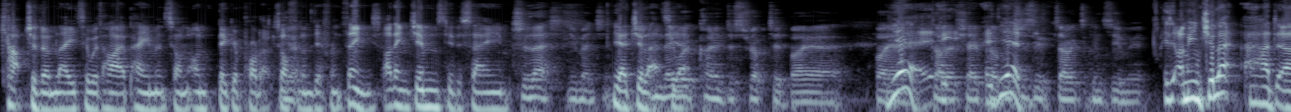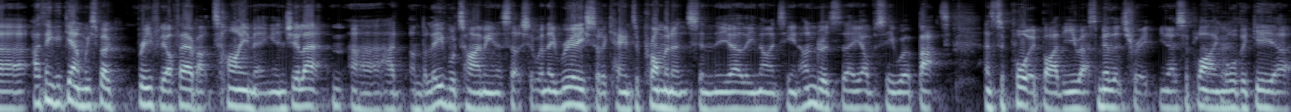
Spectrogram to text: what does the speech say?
capture them later with higher payments on on bigger products, offer Yeah. them different things. I think gyms do the same. Gillette, you mentioned. Yeah, Gillette, And they yeah. were kind of disrupted by a by Yeah, a it- Dollar Shave it- Club, yeah. which is direct to consumer. I mean, Gillette had. Uh, I think again we spoke briefly off air about timing, and Gillette uh, had unbelievable timing as such that when they really sort of came to prominence in the early 1900s, they obviously were backed and supported by the U.S. military. You know, supplying Okay. all the gear,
